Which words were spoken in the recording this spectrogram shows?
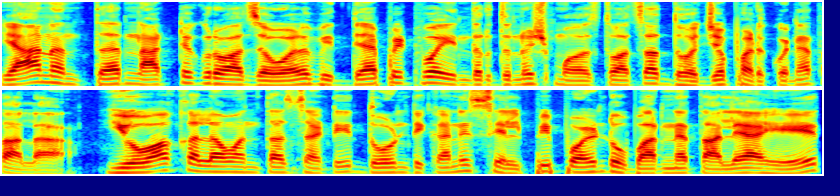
यानंतर नाट्यगृहाजवळ विद्यापीठ व इंद्रधनुष महोत्सवाचा ध्वज फडकवण्यात आला. युवा कलावंतांसाठी दोन ठिकाणी सेल्फी पॉइंट उभारण्यात आले आहेत.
